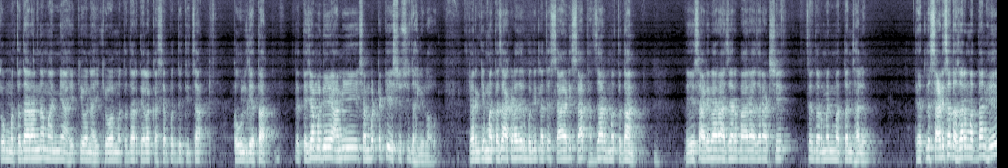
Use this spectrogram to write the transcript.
तो मतदारांना मान्य आहे किंवा नाही किंवा मतदार त्याला कशा पद्धतीचा कौल देतात तर त्याच्यामध्ये आम्ही शंभर टक्के यशस्वी झालेलो आहोत. कारण की मताचा आकडा जर बघितला तर साडेसात हजार मतदान हे साडेबारा हजार बारा हजार आठशेचं दरम्यान मतदान झालं. त्यातलं साडेसात हजार मतदान हे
